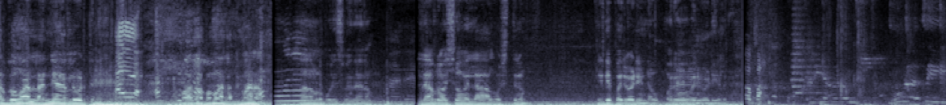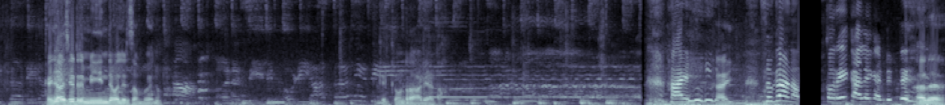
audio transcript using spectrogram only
അപമാനല്ല അന്യ ആരിലും എടുത്തിനെ അപ്പൊ അത് അപമാനല്ല അഭിമാനാണ് അതാണ് നമ്മുടെ പോലീസ് മൈതാനം എല്ലാ പ്രാവശ്യവും എല്ലാ ആഘോഷത്തിനും ഇതേ പരിപാടി ഉണ്ടാവും ഓരോ പരിപാടികൾ കഴിഞ്ഞ പ്രാവശ്യം ഒരു മീനിന്റെ പോലെ ഒരു സംഭവം കൗണ്ടർ ആടിയാട്ടാ? ഹായ് ഹായ് സുഖാണോ? കൊറേ കാലം കണ്ടിട്ട്. അതെ അതെ.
